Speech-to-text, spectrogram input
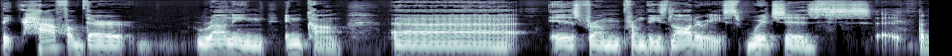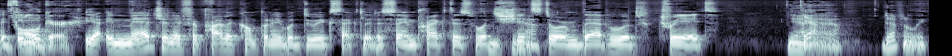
the half of their running income. Uh, is from from these lotteries, which is but vulgar. In, yeah, imagine if a private company would do exactly the same practice. What yeah. shitstorm that would create. Yeah, yeah, yeah, definitely.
